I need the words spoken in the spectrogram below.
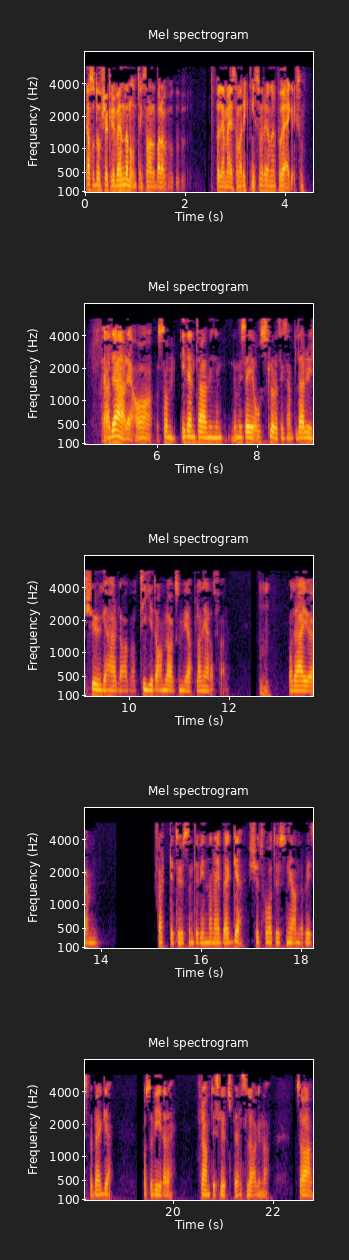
alltså då försöker du vända någonting snarare än bara följa med i samma riktning som redan är på väg liksom. ja det är det. Och som i den tävlingen, om vi säger Oslo då till exempel, där är det 20 herrlag och 10 damlag som vi har planerat för. Mm. Och det är ju um, 40 000 till vinnarna i bägge, 22 000 i andra pris för bägge. Och så vidare. Fram till slutspelslagen då. Så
